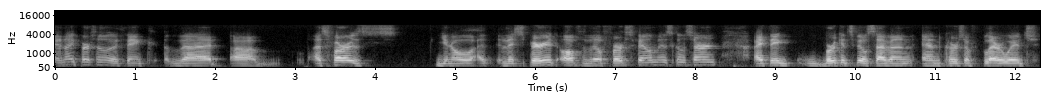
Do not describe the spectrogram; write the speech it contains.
And I personally think that um, as far as you know uh, the spirit of the first film is concerned, I think Burkittsville Seven and Curse of Blair Witch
